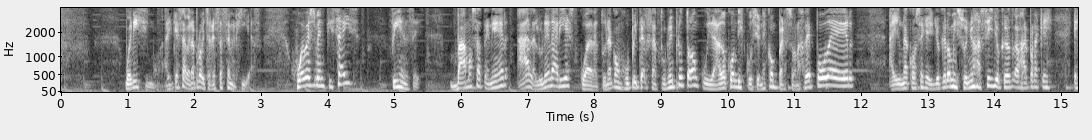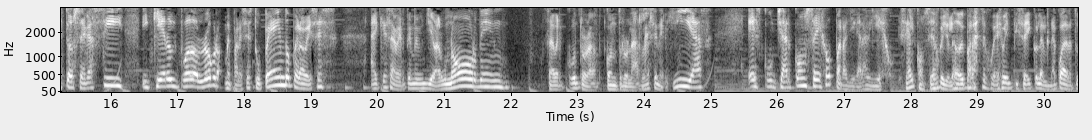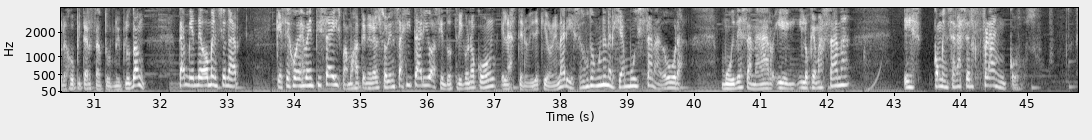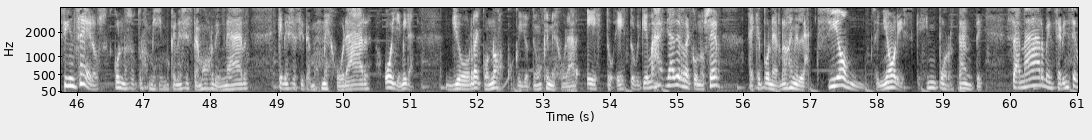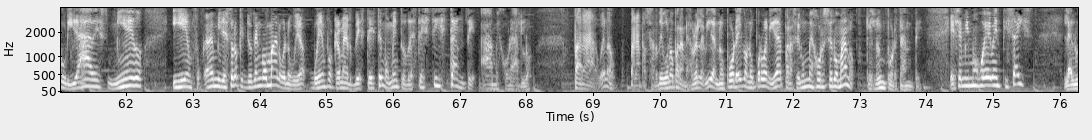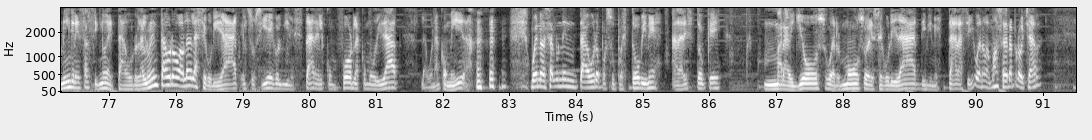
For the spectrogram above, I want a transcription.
buenísimo. Hay que saber aprovechar esas energías. Jueves 26, fíjense, vamos a tener a la luna en Aries, cuadratura con Júpiter, Saturno y Plutón. Cuidado con discusiones con personas de poder hay una cosa que yo quiero mis sueños así, yo quiero trabajar para que esto se haga así y quiero y puedo logro. Me parece estupendo, pero a veces hay que saber tener, llevar un orden, saber controlar, controlar las energías, escuchar consejo para llegar a viejo. Ese es el consejo que yo les doy para el jueves 26 con la luna cuadratura Júpiter, Saturno y Plutón. También debo mencionar que ese jueves 26 vamos a tener al Sol en Sagitario haciendo trígono con el asteroide Quirón en Aries. Es una energía muy sanadora muy de sanar. Y, lo que más sana es comenzar a ser francos, sinceros con nosotros mismos, que necesitamos ordenar, que necesitamos mejorar. Oye, mira, yo reconozco que yo tengo que mejorar esto, esto, que más allá de reconocer, hay que ponernos en la acción, señores, que es importante. Sanar, vencer inseguridades, miedo y enfocar, mira, esto es lo que yo tengo mal, bueno, voy a, voy a enfocarme desde este momento, desde este instante, a mejorarlo para, bueno, para pasar de uno para mejorar la vida, no por ego, no por vanidad, para ser un mejor ser humano, que es lo importante. Ese mismo jueves 26, la luna ingresa al signo de Tauro. La luna en Tauro habla de la seguridad, el sosiego, el bienestar, el confort, la comodidad, la buena comida. bueno, esa luna en Tauro, por supuesto, viene a dar este toque maravilloso, hermoso, de seguridad, de bienestar. Así que bueno, vamos a saber aprovechar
